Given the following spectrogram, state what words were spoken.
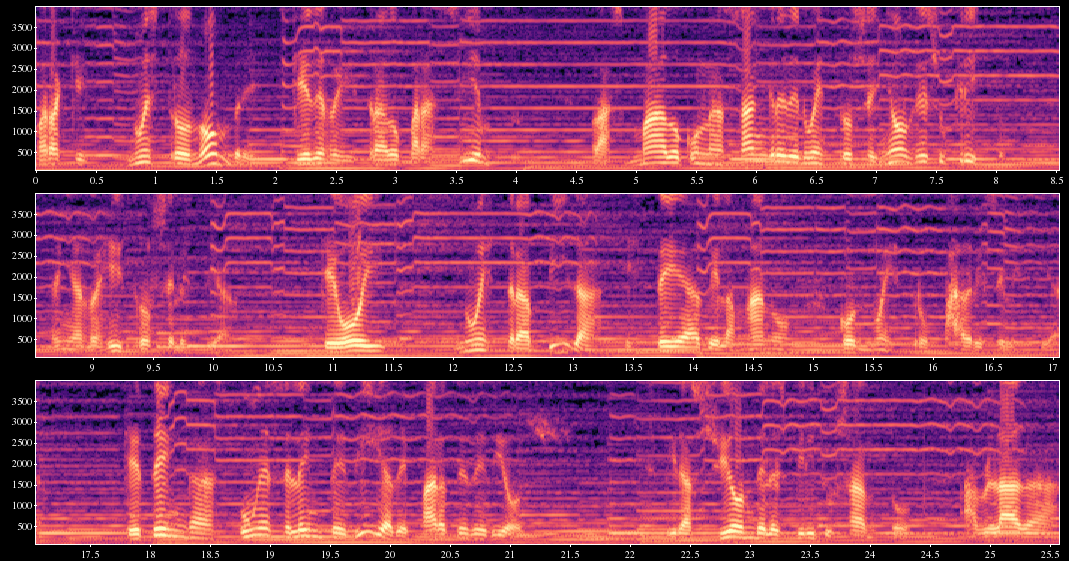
para que nuestro nombre quede registrado para siempre, plasmado con la sangre de nuestro Señor Jesucristo en el registro celestial. Que hoy nuestra vida esté de la mano con nuestro Padre Celestial. Que tengas un excelente día de parte de Dios. Inspiración del Espíritu Santo, hablada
